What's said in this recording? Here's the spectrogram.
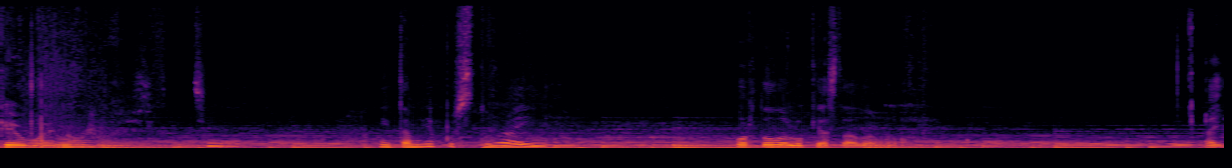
Qué bueno. Y también pues tú ahí, por todo lo que has dado. ¿no? Ahí.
